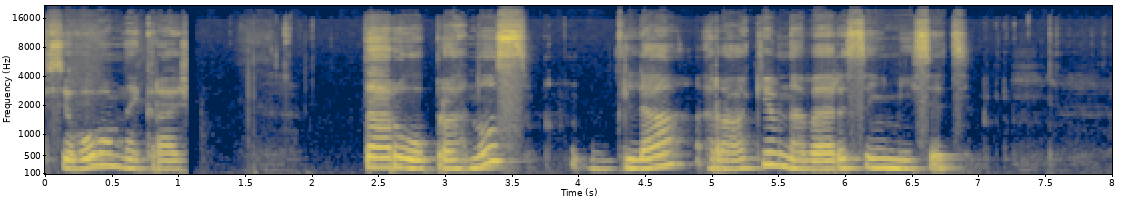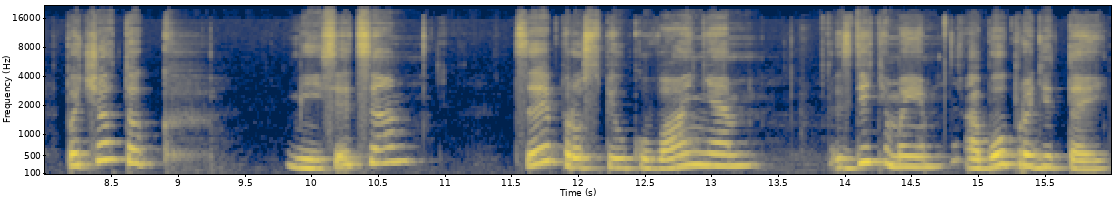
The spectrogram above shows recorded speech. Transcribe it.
Всього вам найкраще. Таро прогноз для раків на вересень місяць. Початок місяця це про спілкування з дітьми або про дітей.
